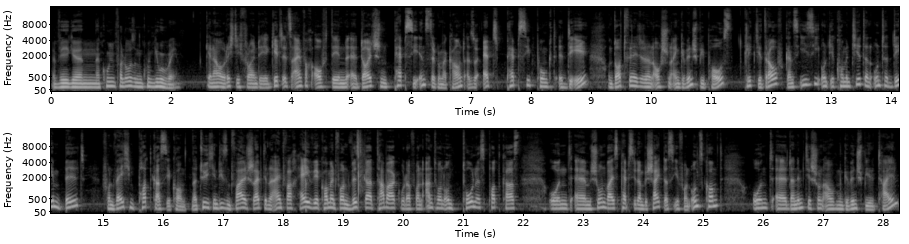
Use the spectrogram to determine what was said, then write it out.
wegen einer coolen Verlosung, einem coolen Giveaway. Genau, richtig, Freunde. Ihr geht jetzt einfach auf den äh, deutschen Pepsi Instagram-Account, also at pepsi.de und dort findet ihr dann auch schon einen Gewinnspiel-Post. Klickt ihr drauf, ganz easy, und ihr kommentiert dann unter dem Bild, von welchem Podcast ihr kommt. Natürlich in diesem Fall schreibt ihr dann einfach, hey, wir kommen von Visca Tabak oder von Anton und Tones Podcast. Und ähm, schon weiß Pepsi dann Bescheid, dass ihr von uns kommt und äh, dann nimmt ihr schon am Gewinnspiel teil.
